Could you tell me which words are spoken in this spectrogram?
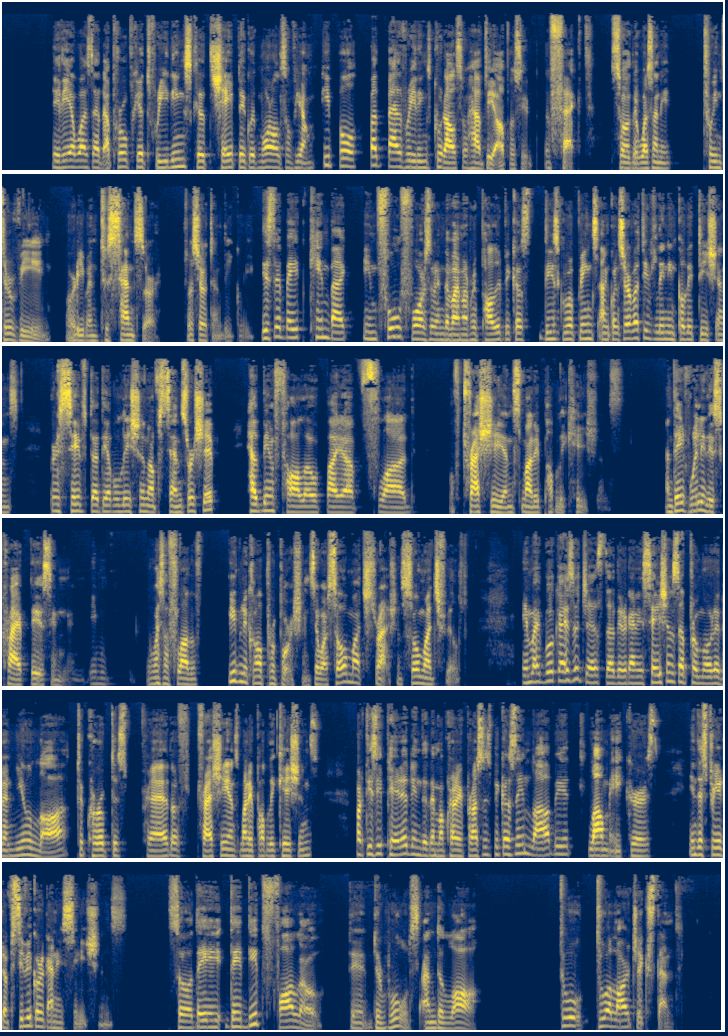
The idea was that appropriate readings could shape the good morals of young people, but bad readings could also have the opposite effect. So there was a need to intervene or even to censor to a certain degree. This debate came back in full force during the Weimar Republic because these groupings and conservative leaning politicians perceived that the abolition of censorship had been followed by a flood of trashy and smutty publications. And they really described this in, in it was a flood of biblical proportions. There was so much trash and so much filth. In my book, I suggest that the organizations that promoted a new law to curb the spread of trashy and smutty publications participated in the democratic process because they lobbied lawmakers in the spirit of civic organizations. So they they did follow the, the rules and the law to to a large extent.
